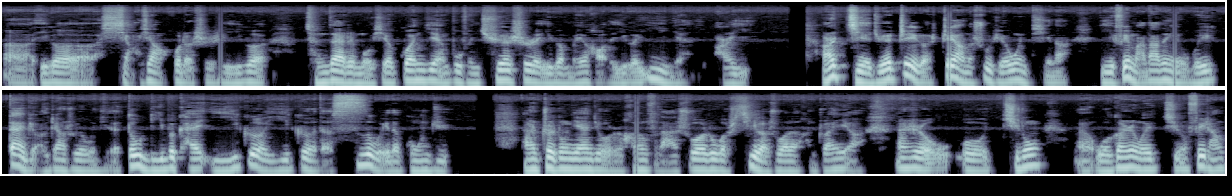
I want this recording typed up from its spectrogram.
呃，一个想象或者是一个存在着某些关键部分缺失的一个美好的一个意念而已。而解决这个这样的数学问题呢，以费马大定理为代表的这样数学问题的，都离不开一个一个的思维的工具。当然，这中间就是很复杂，说如果细了说的很专业啊。但是我其中，呃，我个人认为其中非常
